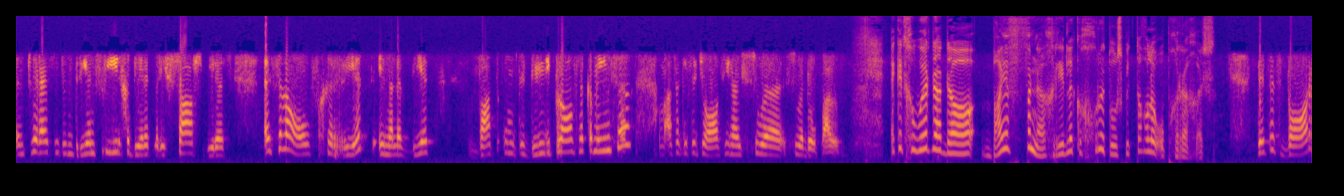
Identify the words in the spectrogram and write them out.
in 2003 en 4 gebeur het met die SARS virus, is hulle half gereed en hulle weet wat om te doen die plaaslike mense om as ek die situasie nou so so dophou. Ek het gehoor dat daar baie vinnig redelike groot hospitale opgerig is. Dit is waar,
